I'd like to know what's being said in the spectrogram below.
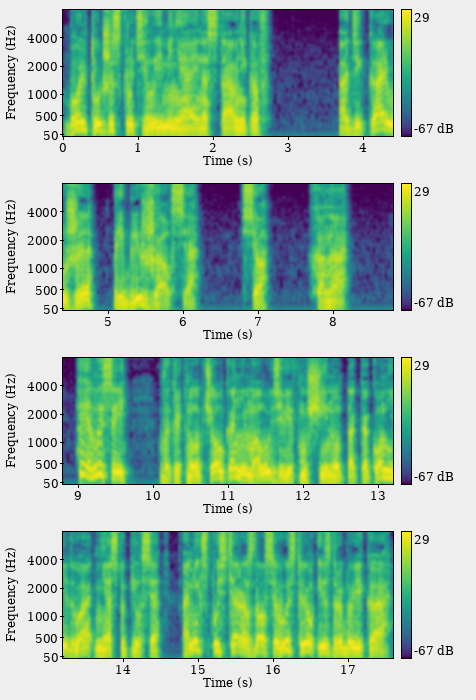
Боль тут же скрутила и меня, и наставников. А дикарь уже приближался. Все, хана. «Эй, лысый!» — выкрикнула пчелка, немало удивив мужчину, так как он едва не оступился. А миг спустя раздался выстрел из дробовика,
